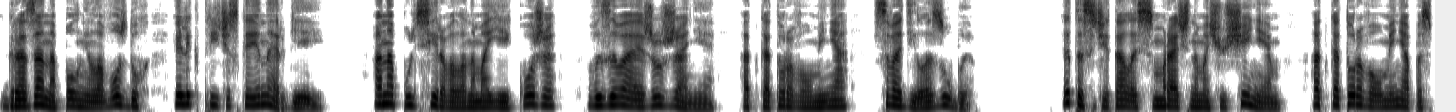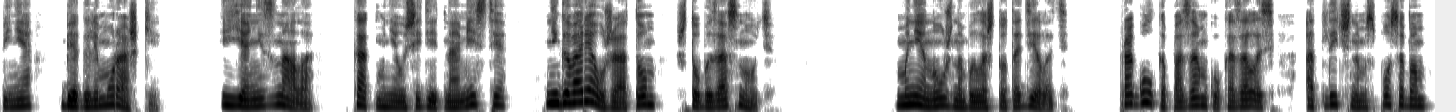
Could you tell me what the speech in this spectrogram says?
Гроза наполнила воздух электрической энергией. Она пульсировала на моей коже, вызывая жужжание, от которого у меня сводило зубы. Это сочеталось с мрачным ощущением, от которого у меня по спине бегали мурашки. И я не знала, как мне усидеть на месте, не говоря уже о том, чтобы заснуть. Мне нужно было что-то делать. Прогулка по замку казалась отличным способом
